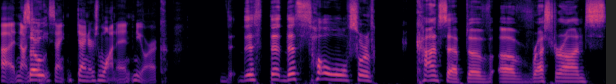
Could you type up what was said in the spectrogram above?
uh, non-Chinese so, diners want in New York. This this whole sort of concept of of restaurants,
